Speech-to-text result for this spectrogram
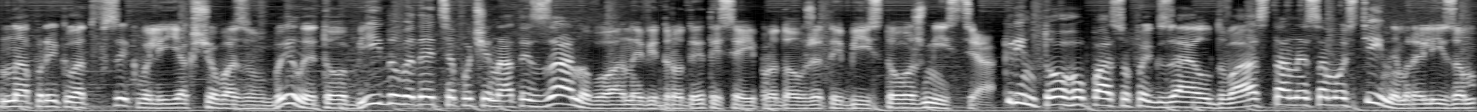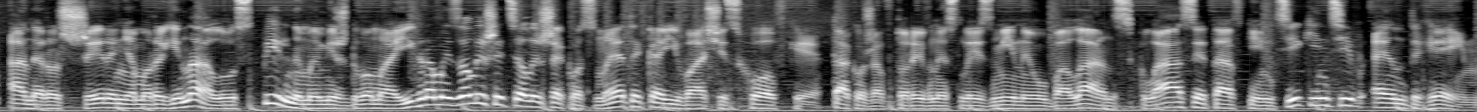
Наприклад, в сиквелі, якщо вас вбили, то бій доведеться починати заново, а не відродитися і продовжити бій з того ж місця. Крім того, Pass of Exile 2 стане самостійним релізом, а не розширенням оригіналу. Спільними між двома іграми залишиться лише косметика і ваші сховки. Також автори внесли зміни у баланс, класи та в кінці кінців ендгейм.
